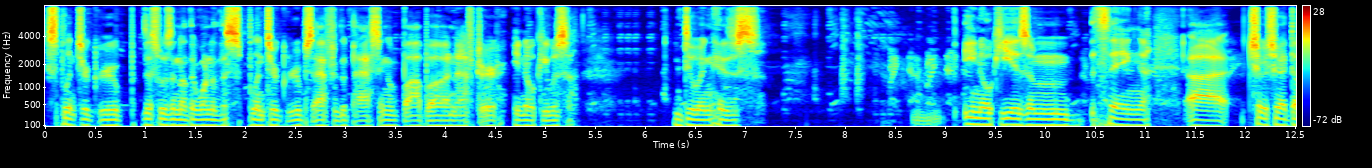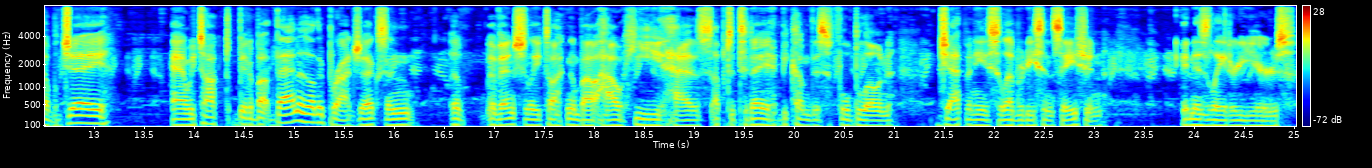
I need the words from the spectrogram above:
splinter group. This was another one of the splinter groups after the passing of Baba and after Inoki was doing his Inokiism thing. Uh, Choshu had Double J, and we talked a bit about that and his other projects, and eventually talking about how he has, up to today, become this full blown Japanese celebrity sensation in his later years.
